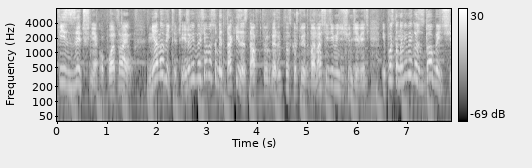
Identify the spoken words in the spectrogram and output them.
fizycznie opłacają. Mianowicie, czy jeżeli weźmiemy sobie taki zestaw, który w gazetce nas kosztuje 12,99 i postanowimy go zdobyć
